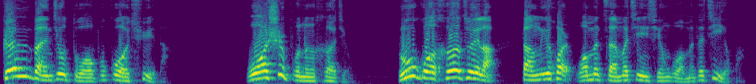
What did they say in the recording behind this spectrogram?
根本就躲不过去的。我是不能喝酒，如果喝醉了，等一会儿我们怎么进行我们的计划？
